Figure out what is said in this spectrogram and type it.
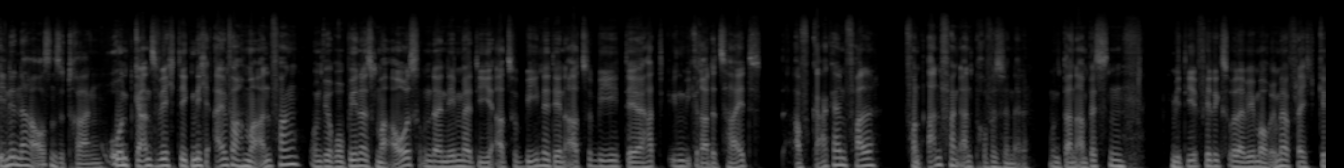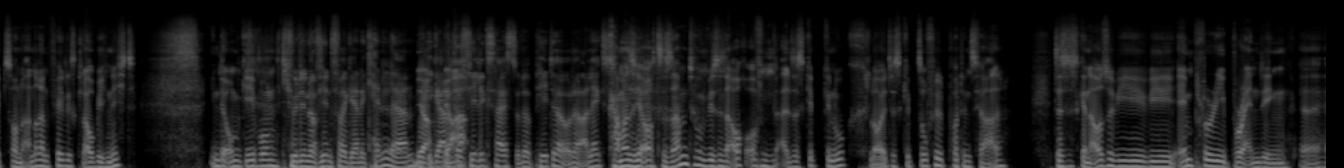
innen nach außen zu tragen. Und ganz wichtig, nicht einfach mal anfangen und wir probieren das mal aus und dann nehmen wir die Azubine, den Azubi, der hat irgendwie gerade Zeit. Auf gar keinen Fall von Anfang an professionell. Und dann am besten mit dir, Felix, oder wem auch immer. Vielleicht gibt es auch einen anderen Felix, glaube ich nicht, in der Umgebung. Ich würde ihn auf jeden Fall gerne kennenlernen, Ja, egal ob ja. er Felix heißt oder Peter oder Alex. Kann man sich auch zusammentun. Wir sind auch offen. Also es gibt genug Leute, es gibt so viel Potenzial. Das ist genauso wie, wie Employee Branding. Äh,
